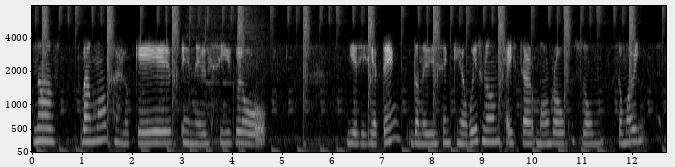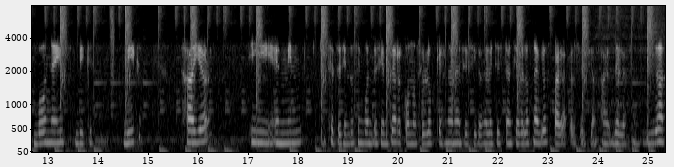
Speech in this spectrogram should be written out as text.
nos vamos a lo que es en el siglo XVII, donde dicen que Wisdom, Heister, Monroe, Sommering, Bonnet, Big, Big Hayer y en 1757 reconoció lo que es la necesidad de la existencia de los nervios para la percepción de la sensibilidad.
